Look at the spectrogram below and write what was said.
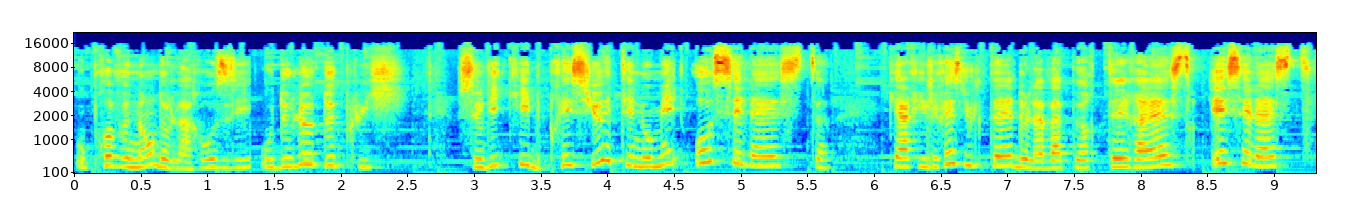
ou provenant de la rosée ou de l'eau de pluie. Ce liquide précieux était nommé eau céleste, car il résultait de la vapeur terrestre et céleste.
